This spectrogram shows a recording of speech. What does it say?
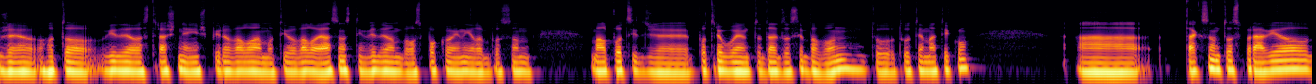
že ho to video strašne inšpirovalo a motivovalo. Ja som s tým videom bol spokojný, lebo som mal pocit, že potrebujem to dať zo seba von, tú, tú tematiku. A tak som to spravil,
